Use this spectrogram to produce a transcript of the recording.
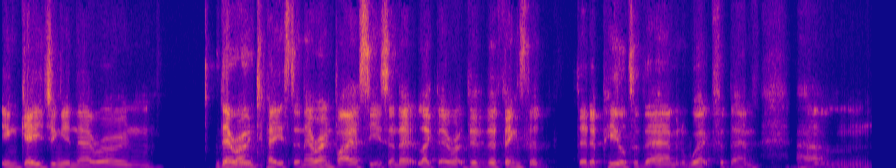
engaging in their own their own taste and their own biases and like their the, the things that that appeal to them and work for them. Um,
